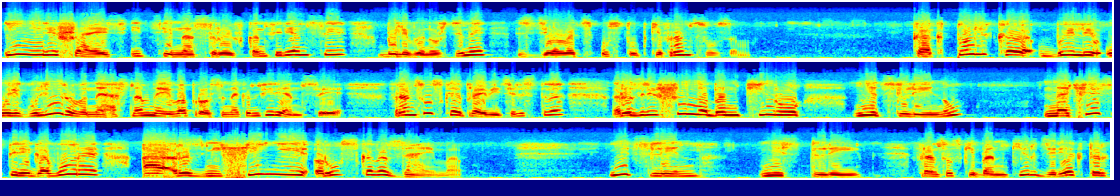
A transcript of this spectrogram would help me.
и, не решаясь идти на срыв конференции, были вынуждены сделать уступки французам. Как только были урегулированы основные вопросы на конференции, французское правительство разрешило банкиру Нецлину начать переговоры о размещении русского займа. Ницлин, Нестли, французский банкир, директор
